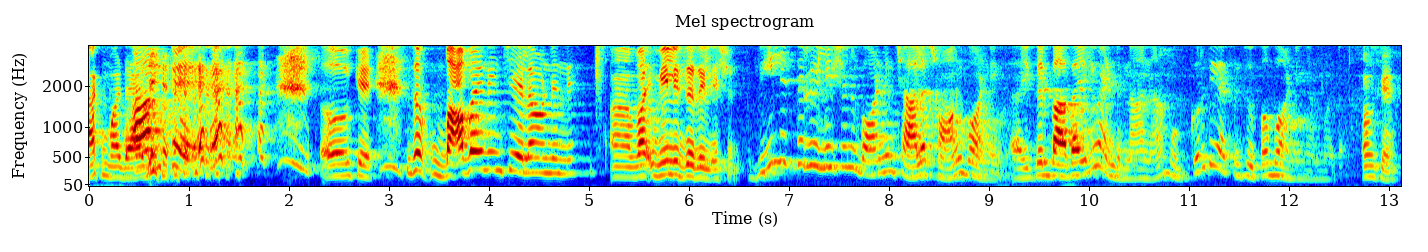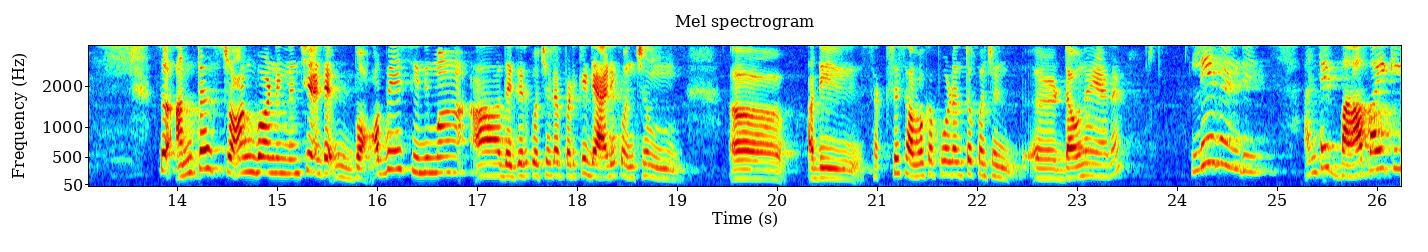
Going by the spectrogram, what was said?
నాకు మా డాడీ. ఓకే సో బాబాయ్ నుంచి ఎలా ఉండింది? వీళ్ళిద్దరు రిలేషన్ వీళ్ళిద్దరు రిలేషన్ బాండింగ్ చాలా స్ట్రాంగ్ బాండింగ్ ఇద్దరు బాబాయిలు అండ్ నాన్న ముగ్గురిది అసలు సూపర్ బాండింగ్ అనమాట ఓకే సో అంత స్ట్రాంగ్ బాండింగ్ నుంచి అంటే బాబీ సినిమా దగ్గరికి వచ్చేటప్పటికి డాడీ కొంచెం అది సక్సెస్ అవ్వకపోవడంతో కొంచెం డౌన్ అయ్యారా? లేదండి. అంటే బాబాయ్కి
